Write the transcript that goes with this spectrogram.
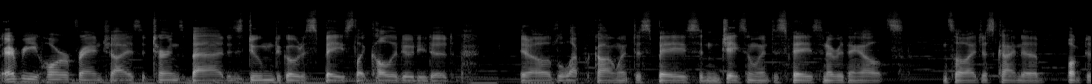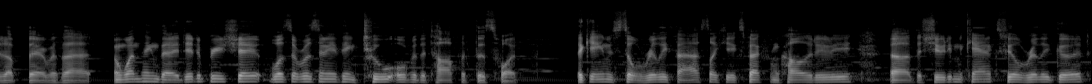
every horror franchise that turns bad is doomed to go to space like Call of Duty did. You know, the Leprechaun went to space and Jason went to space and everything else. And so I just kind of bumped it up there with that. And one thing that I did appreciate was there wasn't anything too over the top with this one. The game is still really fast like you expect from Call of Duty. Uh, the shooting mechanics feel really good.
